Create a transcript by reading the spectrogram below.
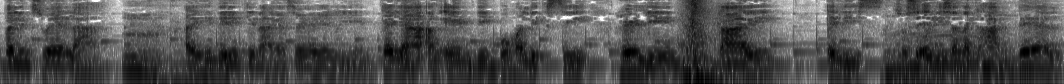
Valenzuela Mm. ay hindi rin kinaya si Herlin. Kaya ang ending, bumalik si Herlin kay Elise. So si Elise ang nag-handle.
